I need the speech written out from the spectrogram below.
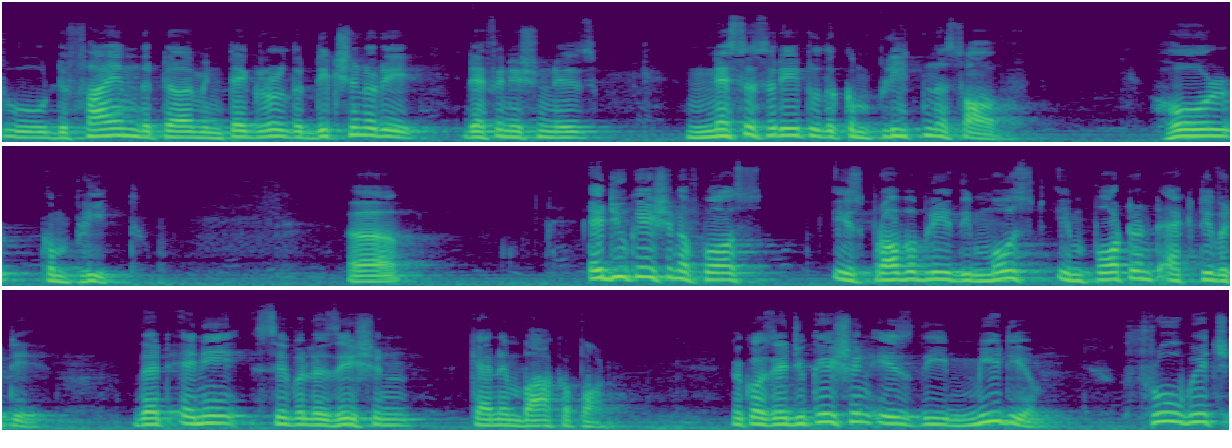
to define the term integral. The dictionary definition is necessary to the completeness of, whole, complete. Uh, education, of course, is probably the most important activity that any civilization can embark upon. Because education is the medium through which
